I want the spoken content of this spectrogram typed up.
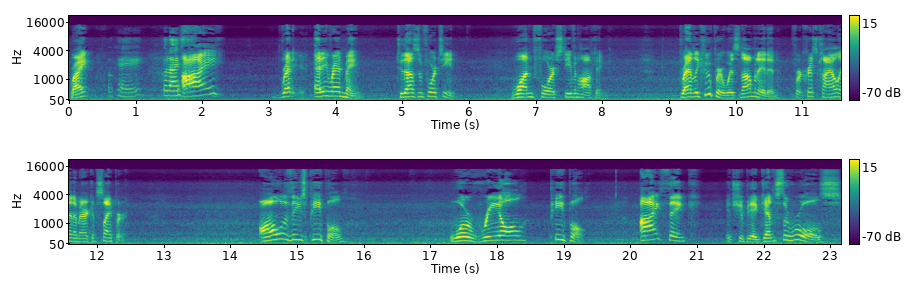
right? Okay. But I. I read Eddie Redmayne, 2014. won for Stephen Hawking. Bradley Cooper was nominated for Chris Kyle in American Sniper. All of these people were real people. I think it should be against the rules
